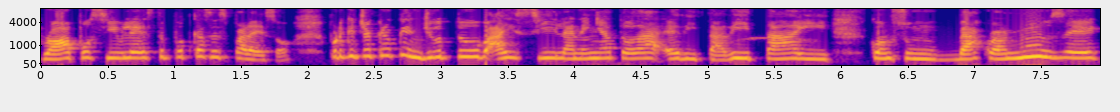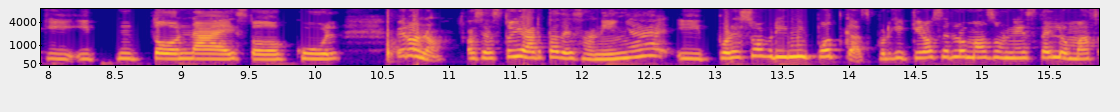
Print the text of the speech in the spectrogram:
raw posible. Este podcast es para eso. Porque yo creo que en YouTube, ay, sí, la niña toda editadita y con su background music y, y todo nice, todo cool. Pero no, o sea, estoy harta de esa niña y por eso abrí mi podcast, porque quiero ser lo más honesta y lo más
